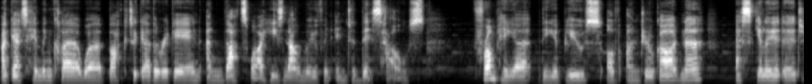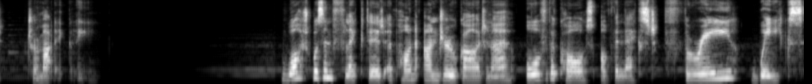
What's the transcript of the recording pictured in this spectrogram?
I guess him and Claire were back together again, and that's why he's now moving into this house. From here, the abuse of Andrew Gardner escalated dramatically. What was inflicted upon Andrew Gardner over the course of the next three weeks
